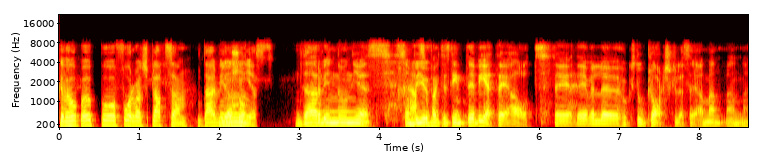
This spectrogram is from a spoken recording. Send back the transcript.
Ska vi hoppa upp på forwardsplatsen? Darwin. Nunez. Darwin Nunez, som vi ju Alltså- faktiskt inte vet är out. Det, det är väl eh, högst oklart skulle jag säga, men, men eh,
